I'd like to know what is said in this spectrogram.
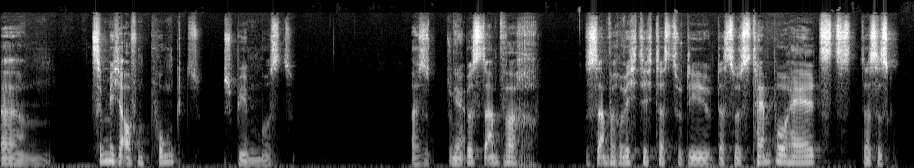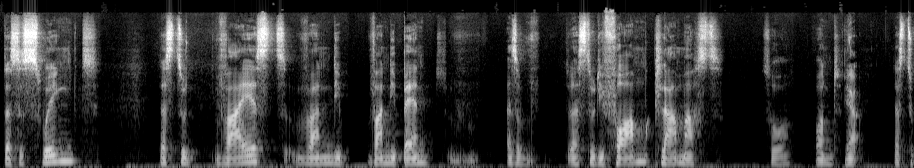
ähm, ziemlich auf den Punkt spielen musst. Also du Ja. bist einfach, es ist einfach wichtig, dass du die, dass du das Tempo hältst, dass es, dass es swingt, dass du weißt, wann die, wann die Band, also dass du die Form klar machst. So. Und Ja. dass du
